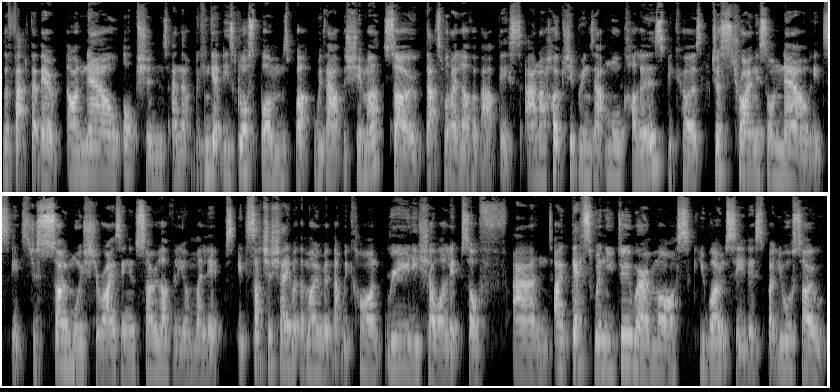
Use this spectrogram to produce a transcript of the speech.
the fact that there are now options and that we can get these gloss bombs but without the shimmer. So that's what I love about this. And I hope she brings out more colours because just trying this on now it's it's just so moisturising and so lovely on my lips. It's such a shame at the moment that we can't really show our lips off. And I guess when you do wear a mask you won't see this but you also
